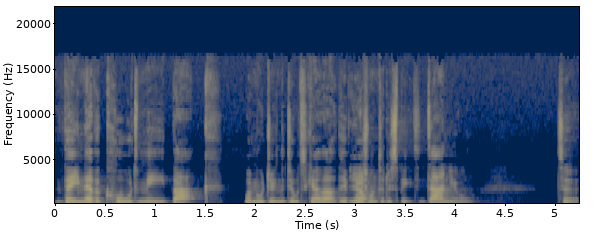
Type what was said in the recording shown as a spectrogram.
they never called me back when we were doing the deal together. They always wanted to speak to Daniel. To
